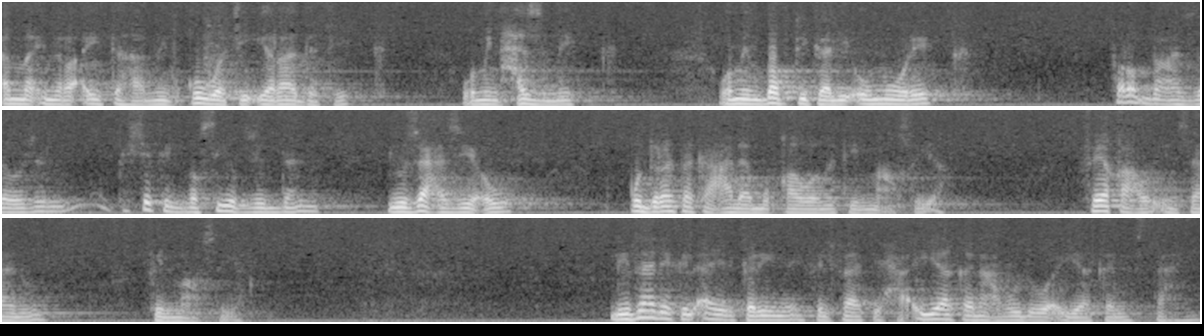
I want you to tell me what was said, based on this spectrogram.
أما إن رأيتها من قوة إرادتك ومن حزمك ومن ضبطك لأمورك فربنا عز وجل بشكل بسيط جدا يزعزع قدرتك على مقاومة المعصية. فيقع الإنسان في المعصية. لذلك الآية الكريمة في الفاتحة إياك نعبد وإياك نستعين.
